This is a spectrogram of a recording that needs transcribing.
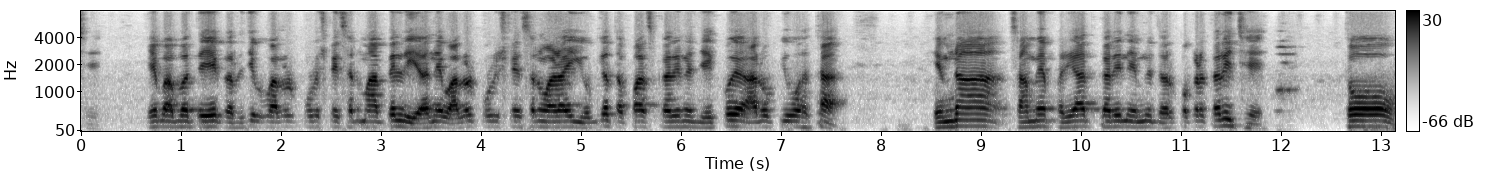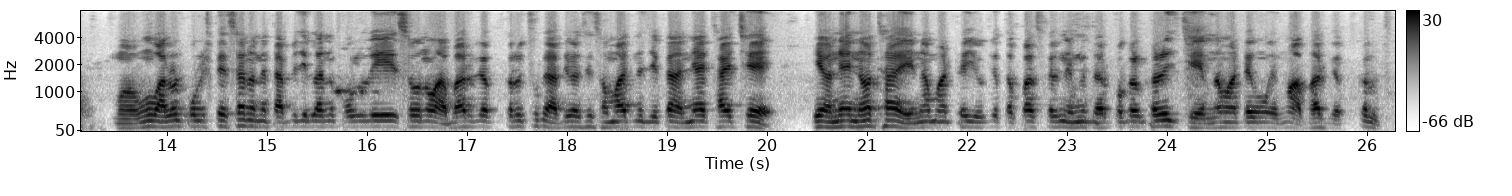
છે એ બાબતે એક અરજી વાલોડ પોલીસ સ્ટેશનમાં આપેલી અને વાલોડ પોલીસ સ્ટેશન વાળાએ યોગ્ય તપાસ કરીને જે કોઈ આરોપીઓ હતા એમના સામે ફરિયાદ કરીને એમની ધરપકડ કરી છે. તો હું વાલોડ પોલીસ સ્ટેશન અને તાપી જિલ્લાની પોલીસોનો આભાર વ્યક્ત કરું છું કે આદિવાસી સમાજને જે કાંઈ અન્યાય થાય છે, એ અન્યાય ન થાય, એના માટે યોગ્ય તપાસ કરીને એમની ધરપકડ કરી છે, એમના માટે હું એમનો આભાર વ્યક્ત કરું છું.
